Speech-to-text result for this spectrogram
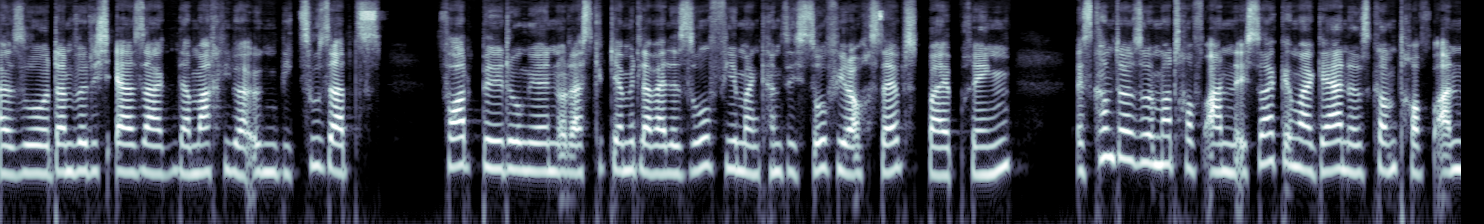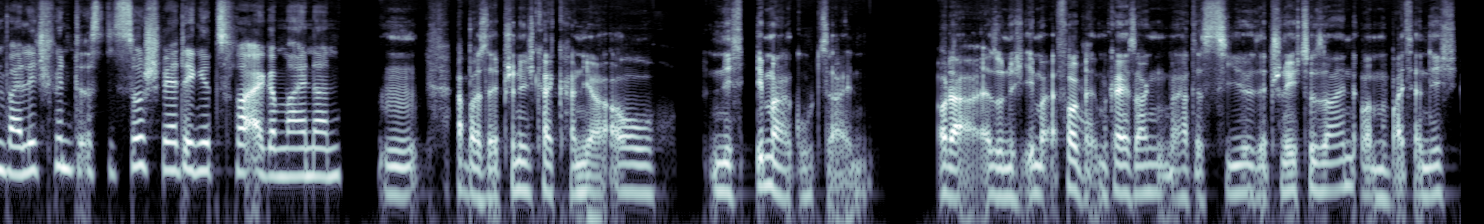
Also dann würde ich eher sagen, da mach lieber irgendwie Zusatzfortbildungen oder es gibt ja mittlerweile so viel, man kann sich so viel auch selbst beibringen es kommt also immer drauf an. Ich sage immer gerne, es kommt drauf an, weil ich finde, es ist so schwer, Dinge zu verallgemeinern. Mhm. Aber Selbstständigkeit kann ja auch nicht immer gut sein. Oder also nicht immer erfolgreich. Man kann ja sagen, man hat das Ziel, selbstständig zu sein, aber man weiß ja nicht,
